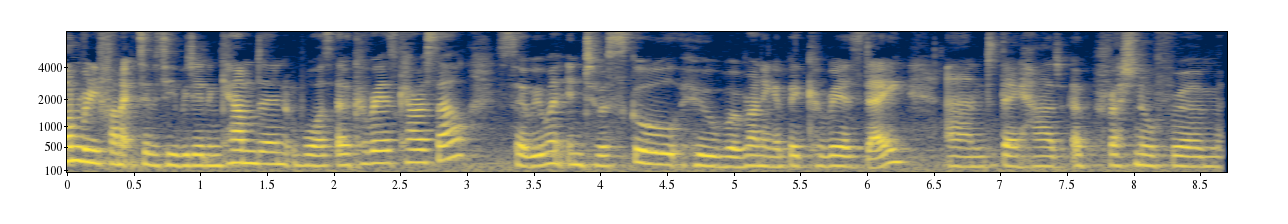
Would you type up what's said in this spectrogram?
One really fun activity we did in Camden was a careers carousel. So we went into a school who were running a big careers day and they had a professional from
